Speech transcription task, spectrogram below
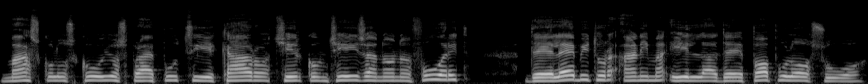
masculus cuius praeputii caro circumcisa non fuerit de lebitur anima illa de populo suo,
